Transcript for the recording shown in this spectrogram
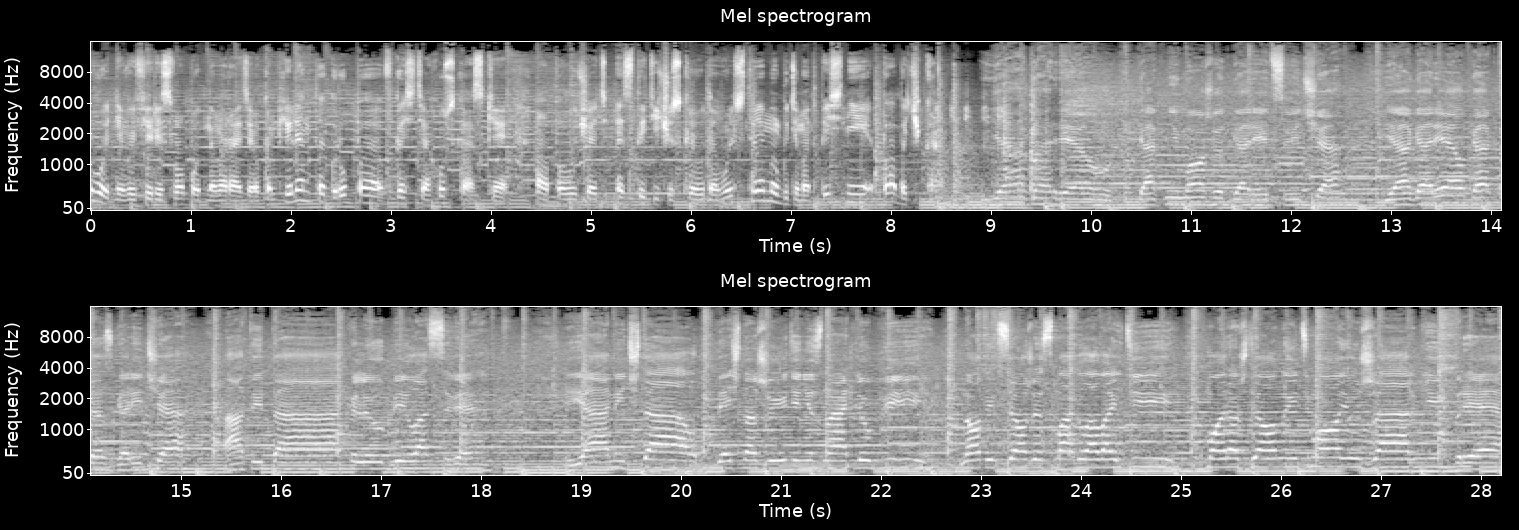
Сегодня в эфире свободного радиокомпьюлента группа «В гостях у сказки», а получать эстетическое удовольствие мы будем от песни «Бабочка». Я горел, как не может гореть свеча. Я горел как-то сгоряча, а ты так любила свет. Я мечтал вечно жить и не знать любви. Но ты все же смогла войти В мой рожденный тьмою жаркий бред.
